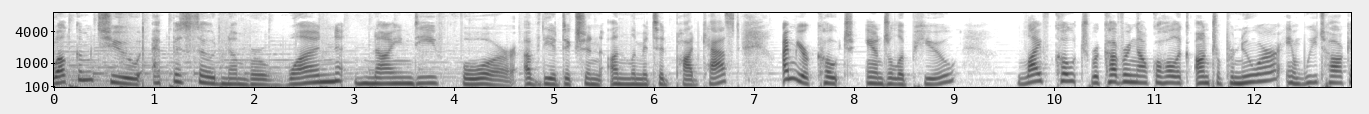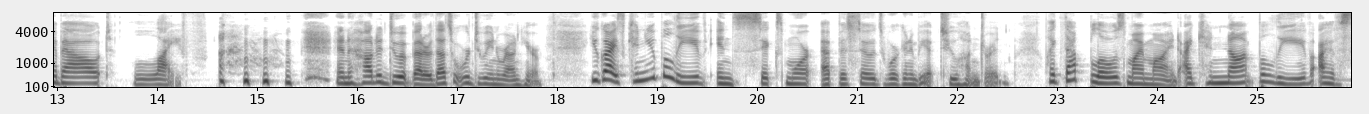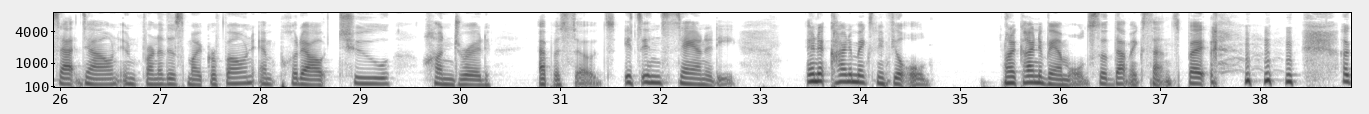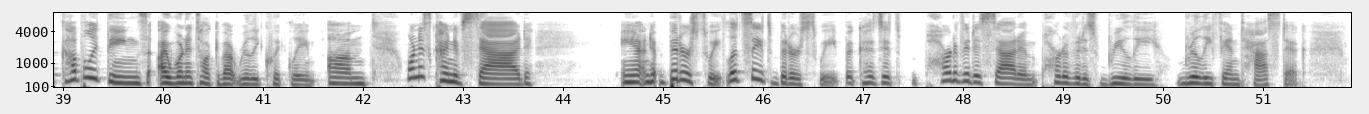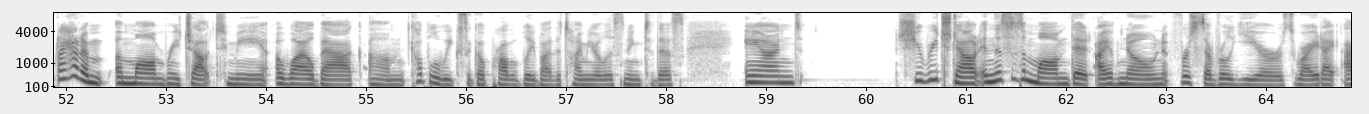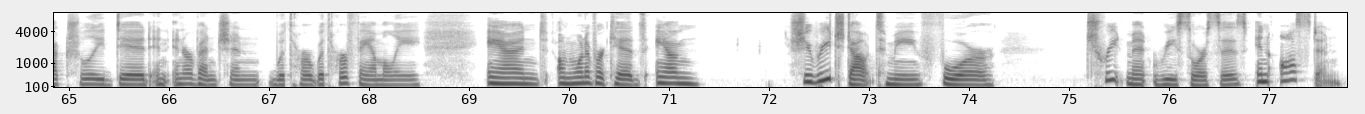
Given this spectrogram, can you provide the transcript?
Welcome to episode number 194 of the Addiction Unlimited podcast. I'm your coach, Angela Pugh, life coach, recovering alcoholic entrepreneur, and we talk about life and how to do it better. That's what we're doing around here. You guys, can you believe in six more episodes we're going to be at 200? Like that blows my mind. I cannot believe I have sat down in front of this microphone and put out 200 episodes. It's insanity. And it kind of makes me feel old. I kind of am old, so that makes sense. But a couple of things I want to talk about really quickly. Um, one is kind of sad and bittersweet. Let's say it's bittersweet because it's part of it is sad and part of it is really, really fantastic. But I had a, a mom reach out to me a while back, um, a couple of weeks ago, probably by the time you're listening to this. And she reached out, and this is a mom that I have known for several years, right? I actually did an intervention with her, with her family, and on one of her kids. And she reached out to me for treatment resources in Austin.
